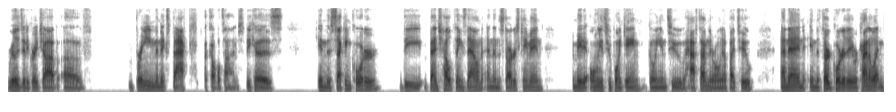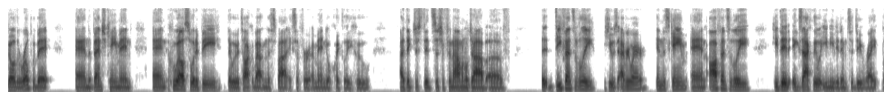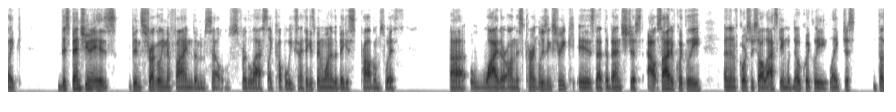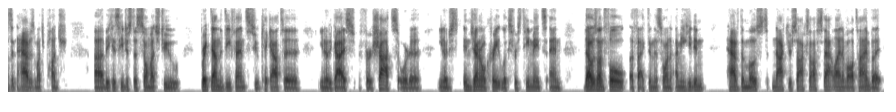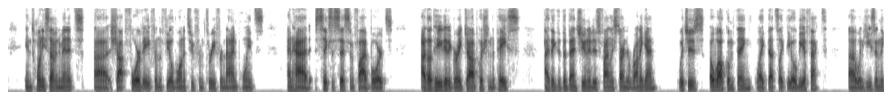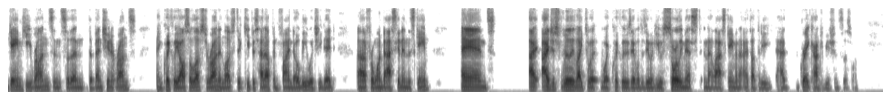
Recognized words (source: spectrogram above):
really did a great job of bringing the Knicks back a couple times because in the second quarter the bench held things down, and then the starters came in, made it only a two point game going into halftime. They were only up by two. And then in the third quarter, they were kind of letting go of the rope a bit, and the bench came in. And who else would it be that we would talk about in this spot except for Immanuel Quickley, who I think just did such a phenomenal job of uh, defensively, he was everywhere in this game, and offensively, he did exactly what you needed him to do, right? Like this bench unit has been struggling to find themselves for the last like couple weeks, and I think it's been one of the biggest problems with uh, why they're on this current losing streak is that the bench just outside of Quickley and then of course we saw last game with no Quickley like just doesn't have as much punch uh, because he just does so much to break down the defense, to kick out to you know the guys for shots or to you know just in general create looks for his teammates, and that was on full effect in this one. I mean, he didn't have the most knock your socks off stat line of all time, but in 27 minutes, uh, shot four of eight from the field, one of two from three for nine points, and had six assists and five boards. I thought that he did a great job pushing the pace. I think that the bench unit is finally starting to run again, which is a welcome thing. Like that's like the Obi effect. Uh, when he's in the game, he runs, and so then the bench unit runs. And Quickley also loves to run and loves to keep his head up and find Obi, which he did uh, for one basket in this game. And I I just really liked what what Quickley was able to do, and he was sorely missed in that last game. And I thought that he had great contributions to this one.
